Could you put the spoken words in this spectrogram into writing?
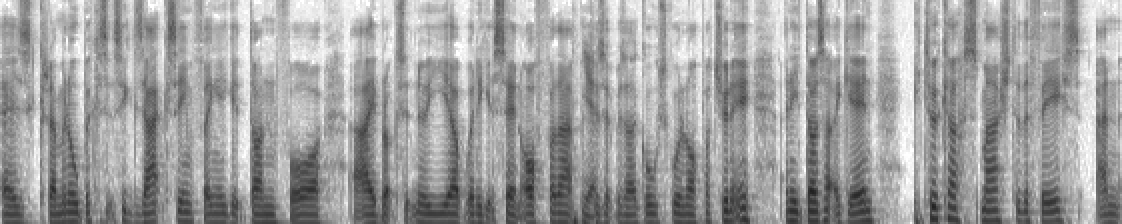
is criminal because it's the exact same thing he get done for at Ibrox at New Year where he gets sent off for that because Yeah. it was a goal scoring opportunity and he does it again. He took a smash to the face and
